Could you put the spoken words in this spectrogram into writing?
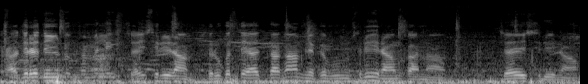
राधे राधे यूट्यूब फैमिली जय श्री राम शुरू करते हैं आज का काम लेकर प्रभु श्री राम का नाम जय श्री राम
